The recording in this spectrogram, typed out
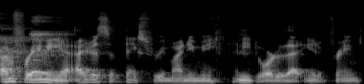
I'm framing it. I just thanks for reminding me. I need to order that and get it framed.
